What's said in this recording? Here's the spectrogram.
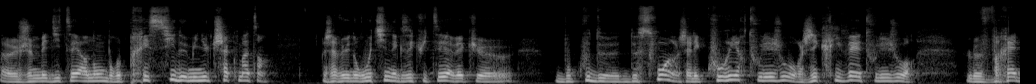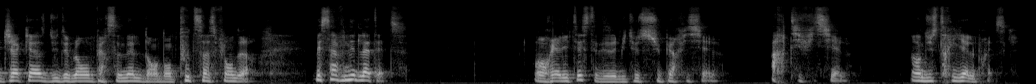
Euh, je méditais un nombre précis de minutes chaque matin. J'avais une routine exécutée avec beaucoup de, soins. J'allais courir tous les jours, j'écrivais tous les jours. Le vrai jackass du développement personnel dans, toute sa splendeur. Mais ça venait de la tête. En réalité, c'était des habitudes superficielles, artificielles, industrielles presque.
